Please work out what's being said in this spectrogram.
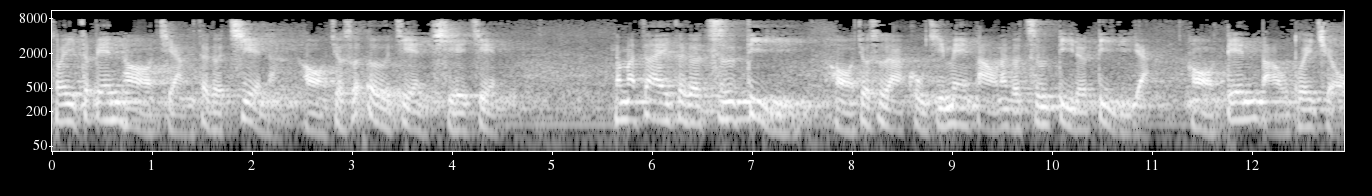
所以这边哦讲这个见啊，哦就是恶见邪见。那么在这个知地里，哦就是啊苦集灭道那个知地的地理呀，哦颠倒推求，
